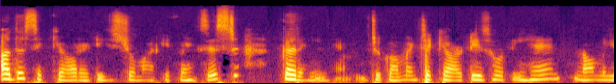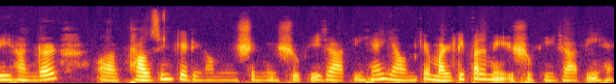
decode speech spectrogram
other securities जो मार्केट में एग्जिस्ट कर रही हैं। जो गवर्नमेंट सिक्योरिटीज़ होती हैं नॉर्मली हंड्रेड और थाउज़ेंड के डिनोमिनेशन में इशू की जाती हैं या उनके मल्टीपल में इशू की जाती हैं।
